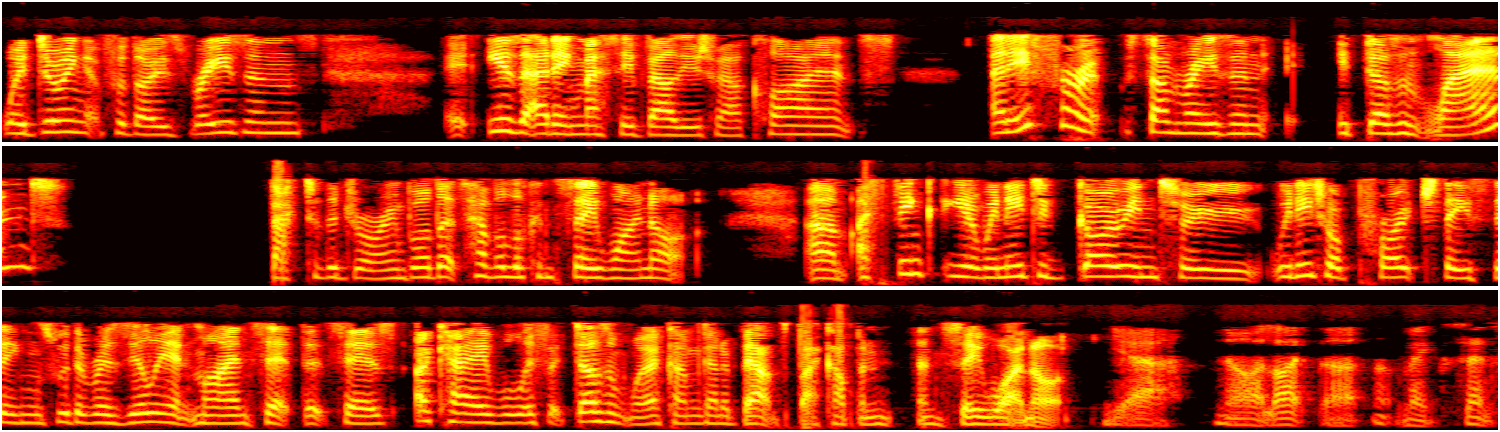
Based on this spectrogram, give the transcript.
we're doing it for those reasons. It is adding massive value to our clients. And if for some reason it doesn't land, back to the drawing board. Let's have a look and see why not. Um, I think you know we need to go into we need to approach these things with a resilient mindset that says, okay, well if it doesn't work, I'm going to bounce back up and, and see why not. Yeah, no, I like that. That makes sense.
